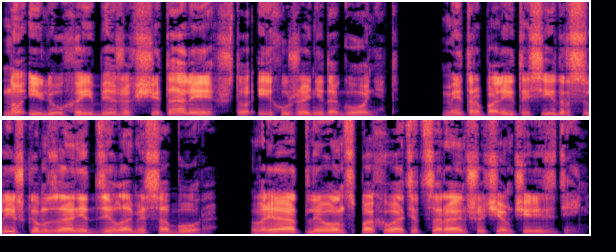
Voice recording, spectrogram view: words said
Но Илюха и Бежих считали, что их уже не догонит. Митрополит Исидор слишком занят делами собора. Вряд ли он спохватится раньше, чем через день.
